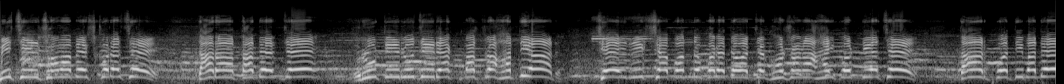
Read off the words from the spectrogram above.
মিছিল সমাবেশ করেছে। তারা তাদের যে রুটি রুজির একমাত্র হাতিয়ার, সেই রিক্সা বন্ধ করে দেওয়ার যে ঘোষণা হাইকোর্ট দিয়েছে, তার প্রতিবাদে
